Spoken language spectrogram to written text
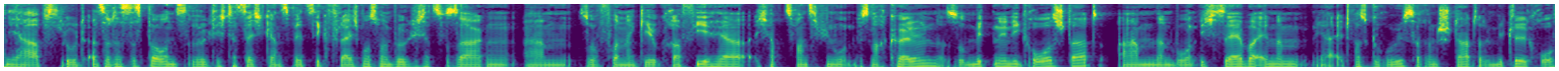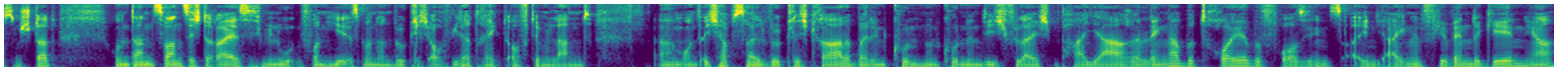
Ja, absolut. Also das ist bei uns wirklich tatsächlich ganz witzig. Vielleicht muss man wirklich dazu sagen, ähm, so von der Geografie her, ich habe 20 Minuten bis nach Köln, so mitten in die Großstadt. Ähm, dann wohne ich selber in einem ja, etwas größeren Stadt oder mittelgroßen Stadt. Und dann 20, 30 Minuten von hier ist man dann wirklich auch wieder direkt auf dem Land. Ähm, und ich habe es halt wirklich gerade bei den Kunden und Kunden, die ich vielleicht ein paar Jahre länger betreue, bevor sie ins, in die eigenen vier Wände gehen, ja,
